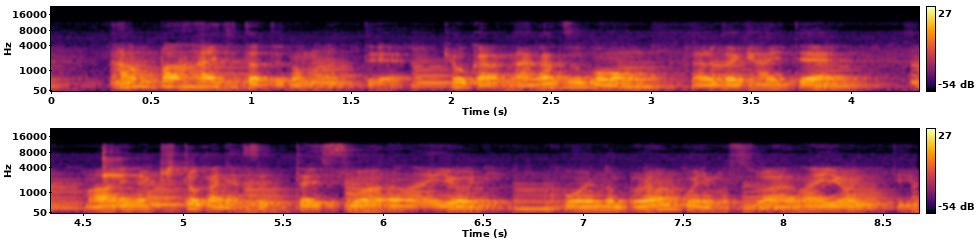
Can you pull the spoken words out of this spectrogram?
短パン履いてたってのもあって今日から長ズボンなるだけ履いて周りの木とかには絶対座らないように公園のブランコにも座らないようにっていう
